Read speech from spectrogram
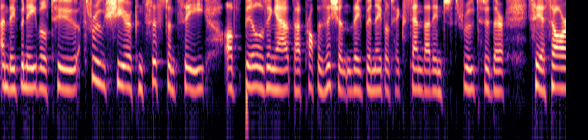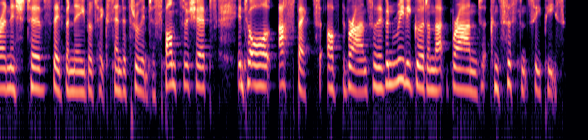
And they've been able to, through sheer consistency of building out that proposition, they've been able to extend that into through to their CSR initiatives. They've been able to extend it through into sponsorships, into all aspects of the brand. So they've been really good on that brand consistency piece.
